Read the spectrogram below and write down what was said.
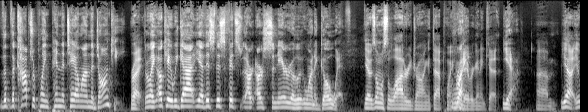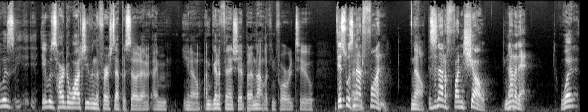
The, the cops are playing pin the tail on the donkey. Right. They're like, okay, we got yeah, this this fits our, our scenario that we want to go with. Yeah, it was almost a lottery drawing at that point who Right. they were going to get. Yeah, Um, yeah, it was it was hard to watch even the first episode. I'm, I'm you know I'm going to finish it, but I'm not looking forward to. this was not fun. No. This is not a fun show. None of that. What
